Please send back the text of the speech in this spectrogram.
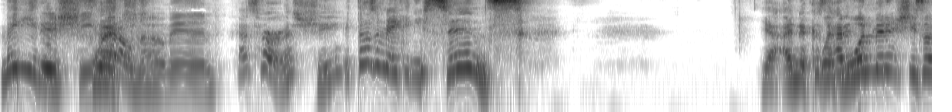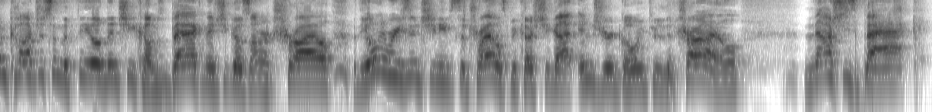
Maybe it is she. I don't know, man. That's her. That's she. It doesn't make any sense. Yeah, I know. Because Like one minute she's unconscious in the field, then she comes back, and then she goes on her trial. But the only reason she needs the trial is because she got injured going through the trial. Now she's back,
